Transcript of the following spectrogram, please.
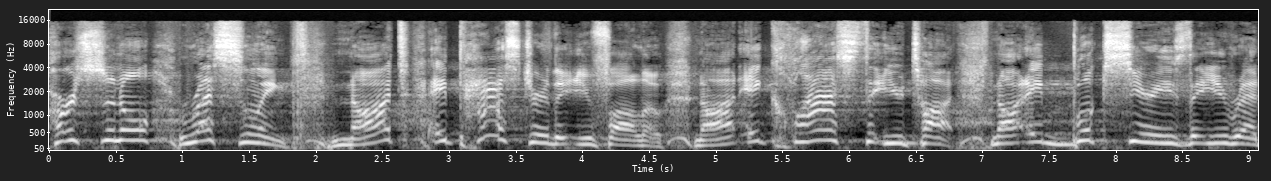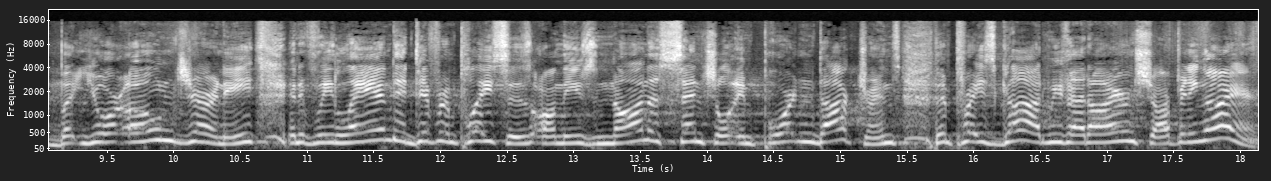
personal wrestling, not a pastor that you follow, not a class that you taught, not a book series that you read, but your own journey. And if we land in different places on these non essential, important doctrines, then praise God, we've had iron sharpening iron.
